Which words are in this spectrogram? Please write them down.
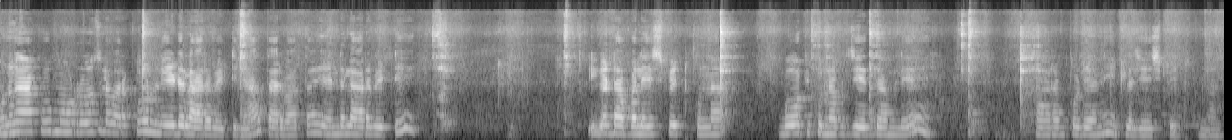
మునగాకు మూడు రోజుల వరకు నీడలు ఆరబెట్టిన తర్వాత ఎండలు ఆరబెట్టి ఇక డబ్బాలు వేసి పెట్టుకున్న బోపికున్నప్పుడు చేద్దాంలే. కారం పొడి అని ఇట్లా చేసి పెట్టుకున్నాను.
